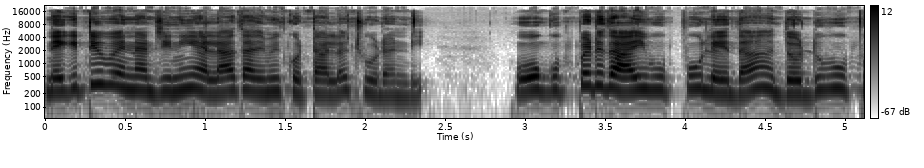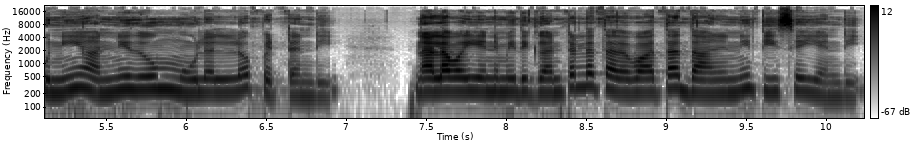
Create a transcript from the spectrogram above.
నెగిటివ్ ఎనర్జీని ఎలా తరిమి కొట్టాలో చూడండి. ఓ గుప్పెడు రాయి ఉప్పు లేదా దొడ్డు ఉప్పుని అన్ని రూమ్ మూలల్లో పెట్టండి. నలభై ఎనిమిది గంటల తర్వాత దానిని తీసేయండి.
